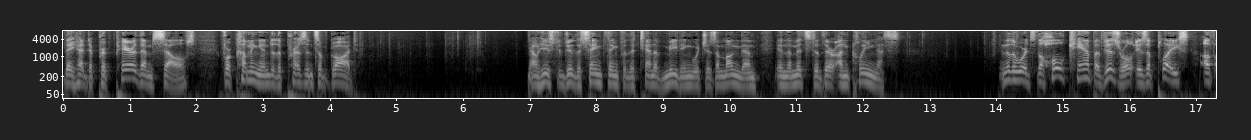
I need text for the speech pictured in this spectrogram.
They had to prepare themselves for coming into the presence of God. Now he is to do the same thing for the tent of meeting, which is among them in the midst of their uncleanness. In other words, the whole camp of Israel is a place of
